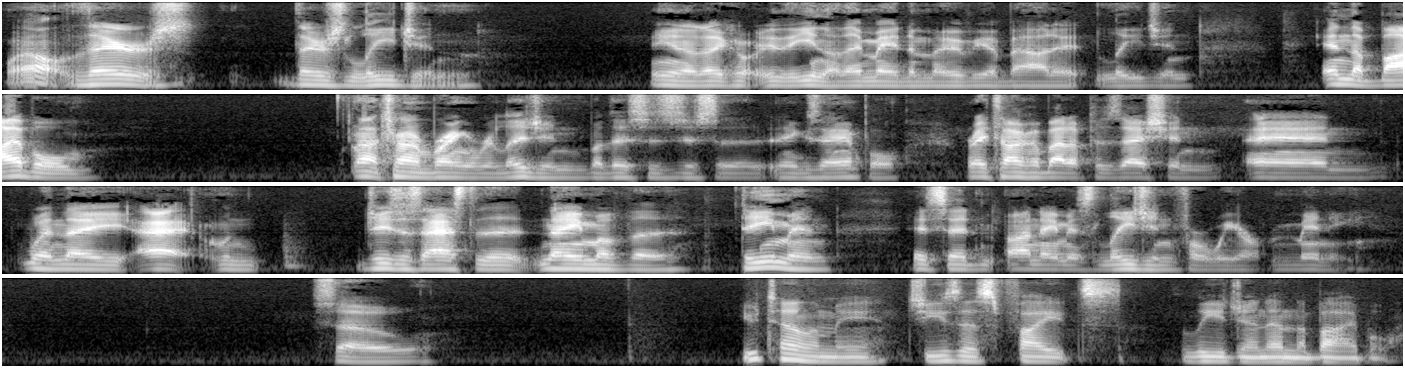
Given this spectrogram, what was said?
Well, there's there's Legion. You know they you know they made a movie about it, Legion. In the Bible, not trying to bring religion, but this is just a, an example where they talk about a possession, and when they when Jesus asked the name of the demon, it said, "My name is Legion, for we are many." So You telling me Jesus fights Legion in the Bible?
